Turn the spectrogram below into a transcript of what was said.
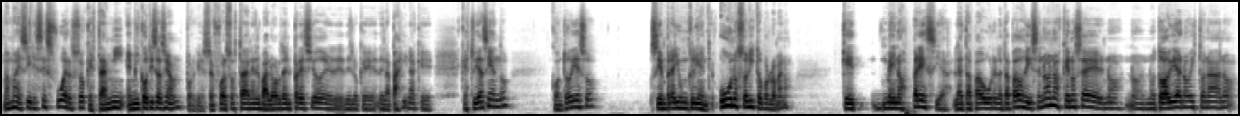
vamos a decir, ese esfuerzo que está en mi, en mi cotización, porque ese esfuerzo está en el valor del precio de, lo que, de la página que, que estoy haciendo, con todo eso, siempre hay un cliente, uno solito por lo menos, que menosprecia la etapa 1 y la etapa 2 y dice, no, no, es que no sé, no, no, no todavía no he visto nada, no.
